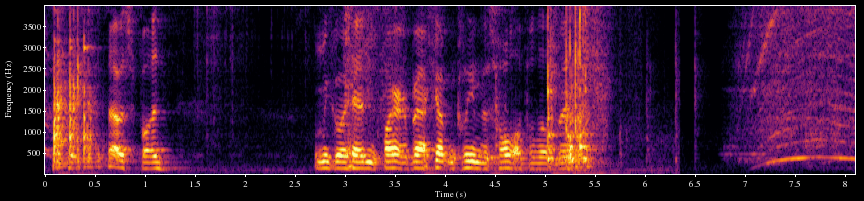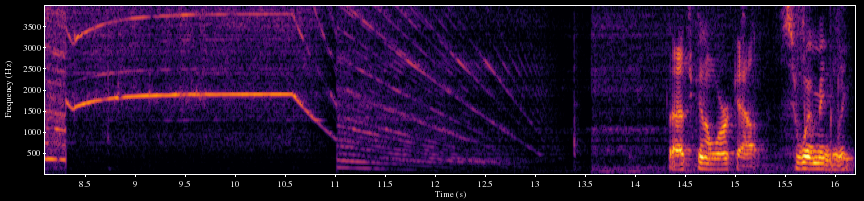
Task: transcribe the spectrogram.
that was fun. Let me go ahead and fire it back up and clean this hole up a little bit. That's gonna work out swimmingly.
